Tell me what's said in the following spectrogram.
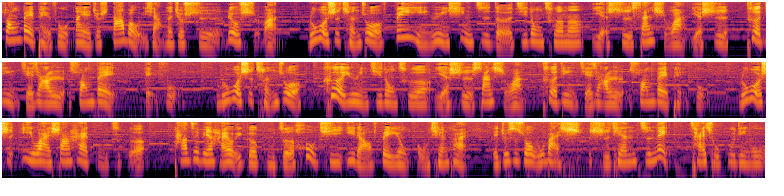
双倍赔付，那也就是 double 一下，那就是六十万。如果是乘坐非营运性质的机动车呢，也是三十万，也是特定节假日双倍给付。如果是乘坐客运机动车，也是三十万，特定节假日双倍赔付。如果是意外伤害骨折，它这边还有一个骨折后期医疗费用五千块，也就是说五百十十天之内拆除固定物，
